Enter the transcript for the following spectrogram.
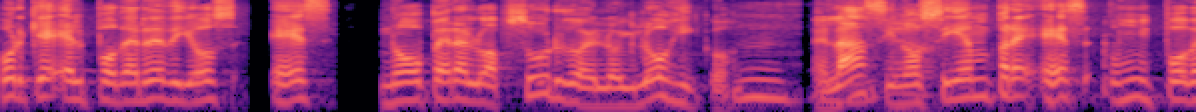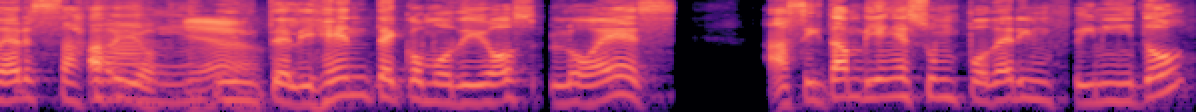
porque el poder de Dios es no opera en lo absurdo, en lo ilógico, Ujú. ¿verdad? Sino siempre es un poder sabio. Yeah. inteligente como Dios lo es. Así también es un poder infinito.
